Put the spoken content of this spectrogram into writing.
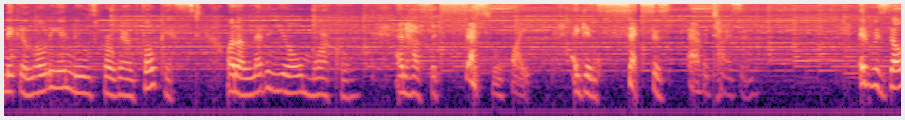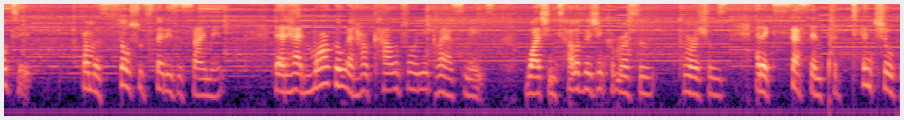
Nickelodeon news program focused on 11 year old Markle and her successful fight against sexist advertising. It resulted from a social studies assignment that had Markle and her California classmates watching television commercials commercials and accessing potential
